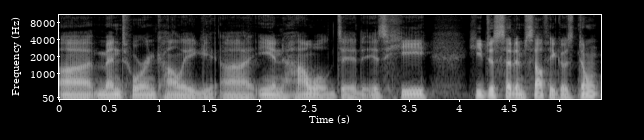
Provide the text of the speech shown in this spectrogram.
uh, mentor and colleague uh, Ian Howell did is he he just said himself. He goes, "Don't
